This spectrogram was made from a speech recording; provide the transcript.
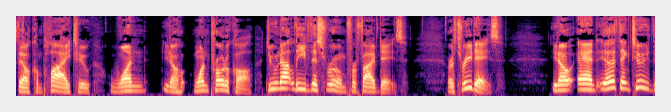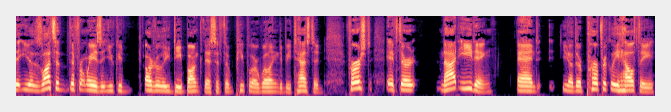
they'll comply to one, you know, one protocol. Do not leave this room for five days or three days. You know, and the other thing too, that you know, there's lots of different ways that you could utterly debunk this if the people are willing to be tested. First, if they're not eating and you know they're perfectly healthy,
